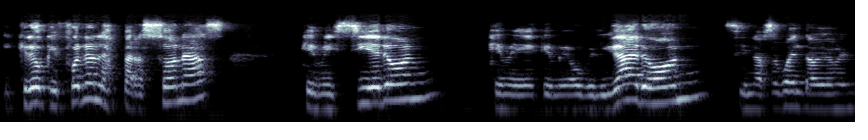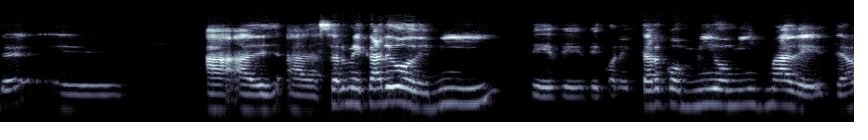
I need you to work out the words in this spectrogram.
y creo que fueron las personas que me hicieron, que me, obligaron, sin darse cuenta obviamente, eh, a, hacerme cargo de mí, de, conectar conmigo misma, de, tener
